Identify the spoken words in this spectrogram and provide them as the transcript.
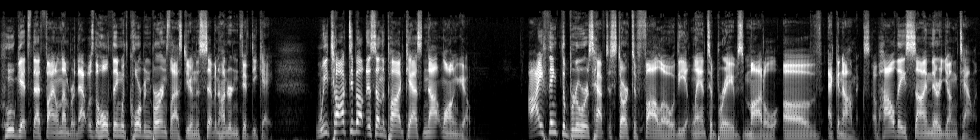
who gets that final number. That was the whole thing with Corbin Burnes last year in the 750K. We talked about this on the podcast not long ago. I think the Brewers have to start to follow the Atlanta Braves model of economics, of how they sign their young talent.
